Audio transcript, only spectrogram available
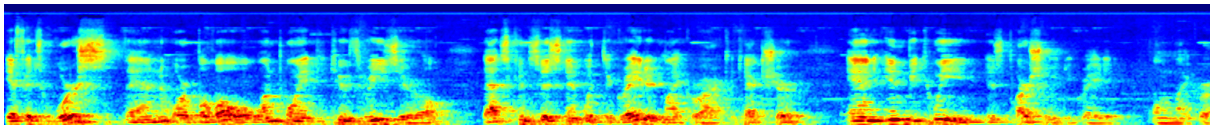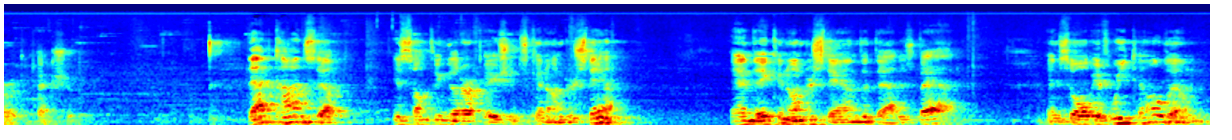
If it's worse than or below 1.230, that's consistent with degraded microarchitecture, and in between is partially degraded bone microarchitecture. That concept is something that our patients can understand. And they can understand that that is bad. And so if we tell them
